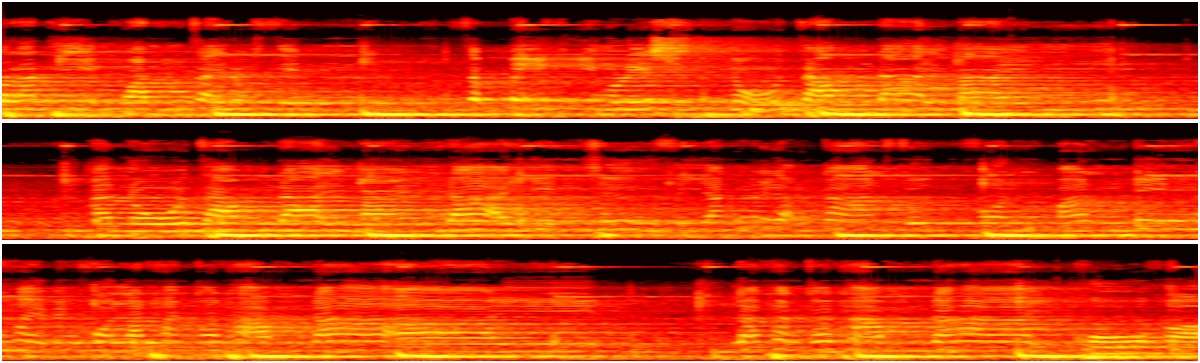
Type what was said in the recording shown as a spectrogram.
ประทีปขวัญใจลูกศิษย์ Speak English หนูจำได้ไหม หนูจำได้ไหมได้ยินชื่อเสียงเรื่องการฝึกฝนปั้นดินให้เป็นคนละท่านก็ทำได้ และท่านก็ทำได้ครูคอ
